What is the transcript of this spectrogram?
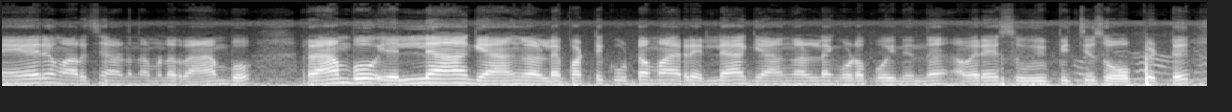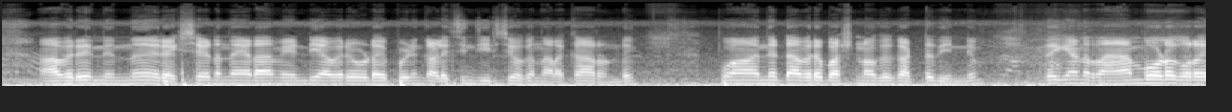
നേരെ മറിച്ചാണ് നമ്മുടെ റാംബോ റാംബോ എല്ലാ ഗ്യാങ്ങുകളുടെയും പട്ടിക്കൂട്ടന്മാരുടെ എല്ലാ ഗ്യാങ്ങുകളുടെയും കൂടെ പോയി നിന്ന് അവരെ സൂചിപ്പിച്ച് സോപ്പിട്ട് അവരെ നിന്ന് രക്ഷയിടം നേടാൻ വേണ്ടി അവരോട് എപ്പോഴും കളിച്ചും ചിരിച്ചും ഒക്കെ നടക്കാറുണ്ട്. എന്നിട്ട് അവരെ ഭക്ഷണമൊക്കെ കട്ട് തിന്നും. ഇതൊക്കെയാണ് റാംബോയുടെ കുറേ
